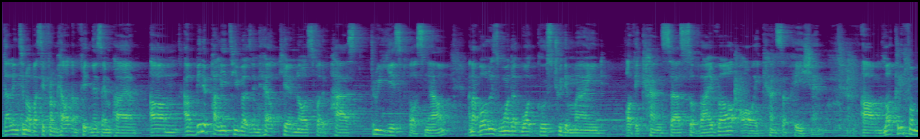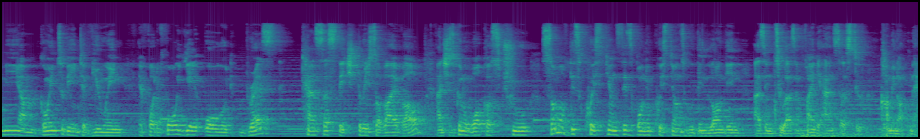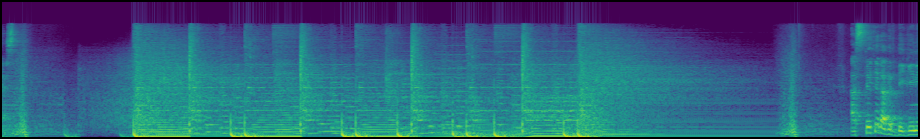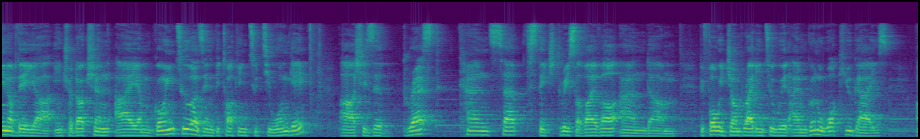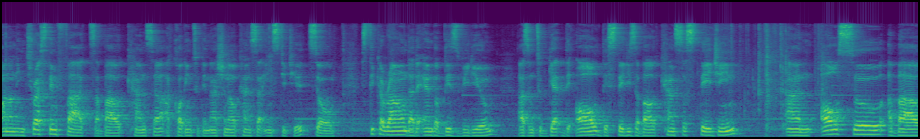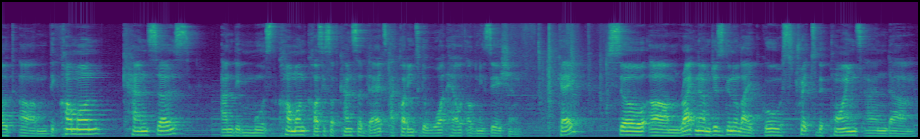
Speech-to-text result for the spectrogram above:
Darlington Obasi from Health and Fitness Empire. Um, I've been a palliative as in healthcare nurse for the past three years plus now, and I've always wondered what goes through the mind of a cancer survivor or a cancer patient. Um, luckily for me, I'm going to be interviewing a 44 year old breast cancer stage 3 survivor and she's going to walk us through some of these questions, these burning questions we've been longing as into us and find the answers to coming up next. Stated at the beginning of the uh, introduction, I am going to, as in, be talking to Tiwonge. Uh, she's a breast cancer stage 3 survivor and um, before we jump right into it, I'm going to walk you guys on an interesting fact about cancer according to the National Cancer Institute. So stick around at the end of this video as in to get the, all the stages about cancer staging and also about um, the common cancers and the most common causes of cancer deaths according to the World Health Organization. Okay, so um, right now I'm just gonna like go straight to the points point and um,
